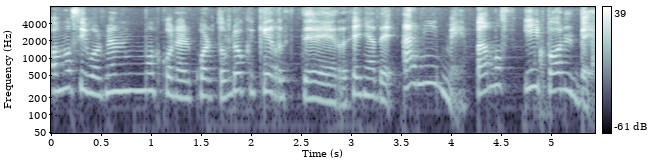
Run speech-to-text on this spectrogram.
Vamos y volvemos con el cuarto bloque que es de reseña de anime. Vamos y volvemos.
